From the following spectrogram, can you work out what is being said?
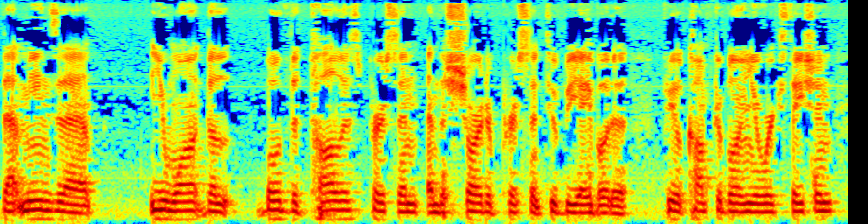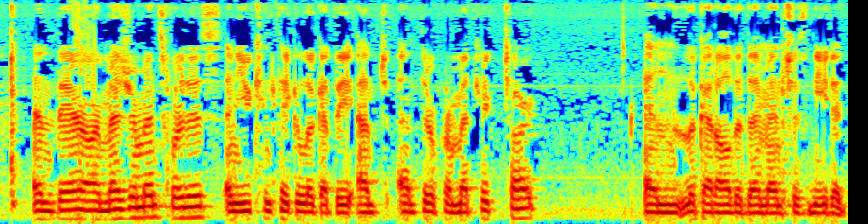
That means that you want the both the tallest person and the shorter person to be able to feel comfortable in your workstation. And there are measurements for this, and you can take a look at the anthropometric chart and look at all the dimensions needed.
